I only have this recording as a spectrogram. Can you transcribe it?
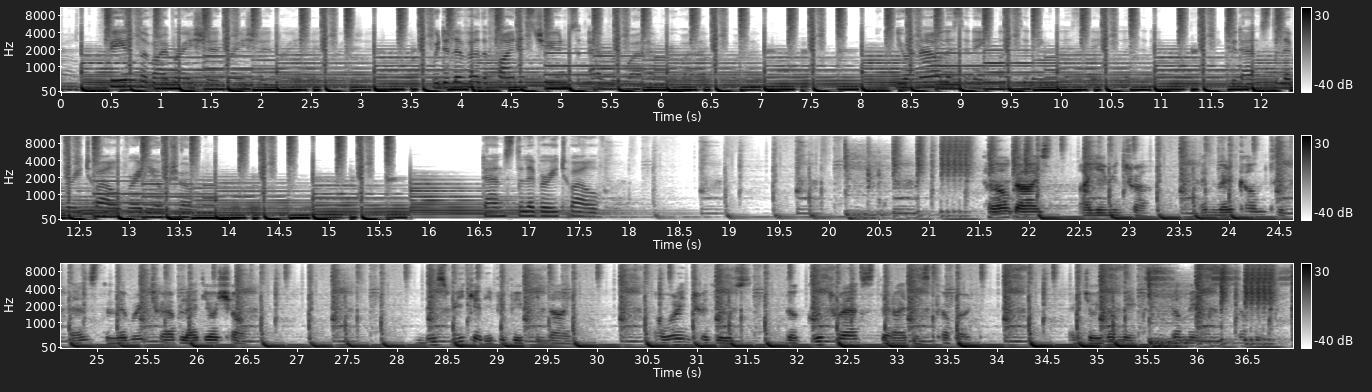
12. Feel the vibration. We deliver the finest tunes everywhere. You are now listening, listening, listening, listening to Dance Delivery 12 radio show. Dance Delivery 12. Hello guys, I am Yunterra, and welcome to Dance Delivery 12 radio show. This week at EP59, I will introduce the good tracks that I discovered. Enjoy the mix, the mix, the mix.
